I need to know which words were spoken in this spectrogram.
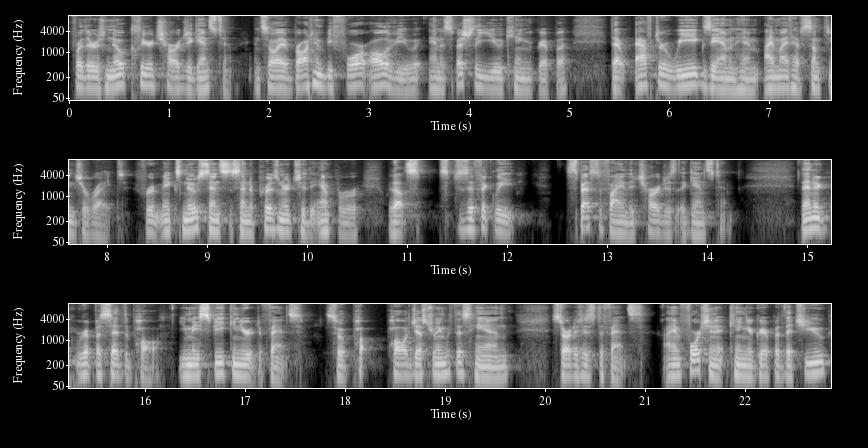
For there is no clear charge against him. And so I have brought him before all of you, and especially you, King Agrippa, that after we examine him, I might have something to write. For it makes no sense to send a prisoner to the emperor without specifically specifying the charges against him. Then Agrippa said to Paul, You may speak in your defense. So Paul, gesturing with his hand, started his defense. I am fortunate, King Agrippa, that you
